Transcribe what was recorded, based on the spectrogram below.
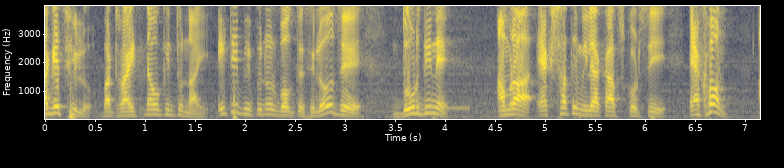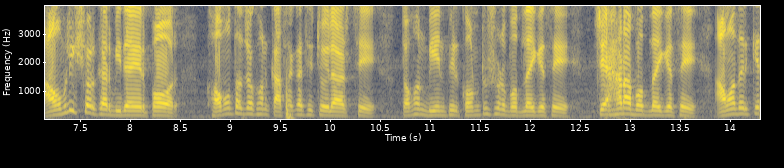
আগে ছিল বাট রাইট নাও কিন্তু নাই। এটি বিপিনুর বলতেছিল যে, দুর্দিনে আমরা একসাথে মিলা কাজ করছি। এখন আওয়ামী লীগ সরকার বিদায়ের পর ক্ষমতা যখন কাছাকাছি চলে আসছে, তখন বিএনপির কণ্ঠস্বর বদলাই গেছে, চেহারা বদলাই গেছে। আমাদেরকে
